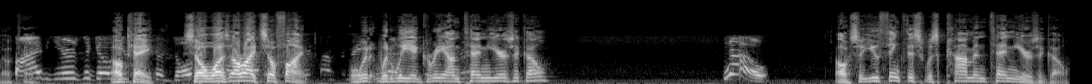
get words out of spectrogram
Okay. Five years ago. Okay. So was all right. So fine. Would, would we agree on ten years ago? No, Oh, so you think this was common ten years ago?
